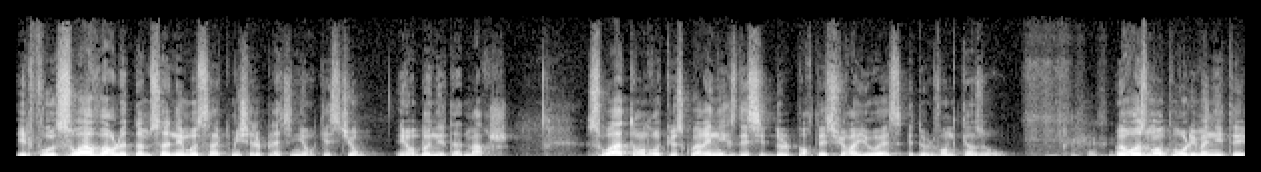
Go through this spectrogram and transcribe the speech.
il faut soit avoir le Thomson MO5 Michel Platini en question et en bon état de marche, soit attendre que Square Enix décide de le porter sur iOS et de le vendre 15 euros. Heureusement pour l'humanité,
